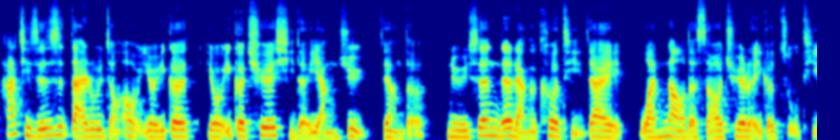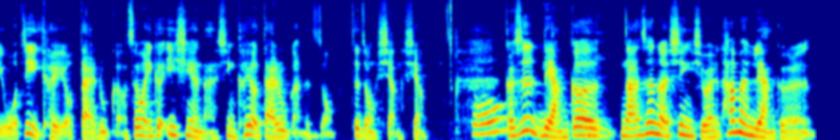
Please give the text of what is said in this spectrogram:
她其实是带入一种哦，有一个有一个缺席的阳具这样的女生的两个客体在玩闹的时候缺了一个主题，我自己可以有代入感。身为一个异性的男性，可以有代入感的这种这种想象。哦。可是两个男生的性行为，他们两个人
